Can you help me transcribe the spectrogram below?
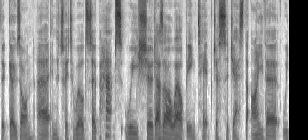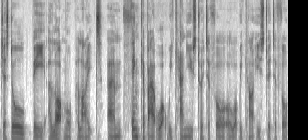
that goes on uh, in the Twitter world. So perhaps we should, as our well-being tip, just suggest that either we just all be a lot more polite, um, think about what we can use Twitter for or what we can't use Twitter for,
